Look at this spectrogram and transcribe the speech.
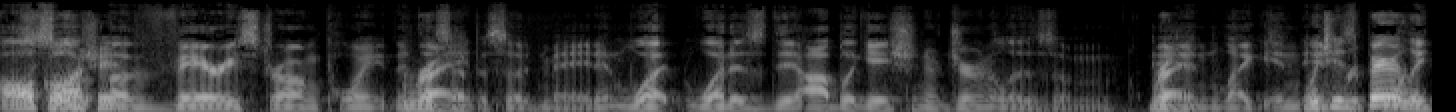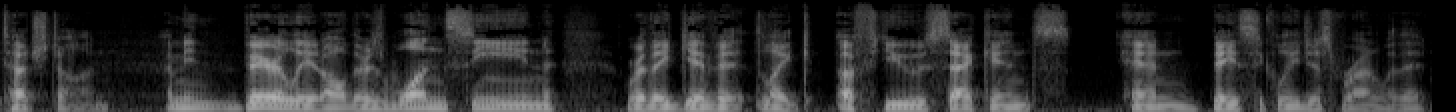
Also, squash it. a very strong point that Right. this episode made, and what what is the obligation of journalism, Right. And like in which in is report- barely touched on. I mean, barely at all. There's one scene where they give it like a few seconds and basically just run with it.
